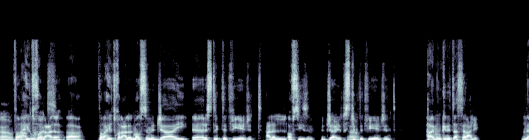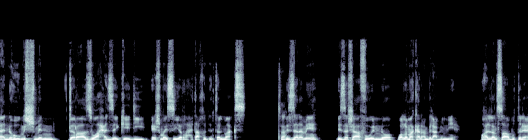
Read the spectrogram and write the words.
آه فراح يدخل max. على آه فراح يدخل على الموسم الجاي restricted free agent على ال off season الجاي restricted free agent هاي ممكن يتأثر عليه. لأنه هو مش من طراز واحد زي KD. إيش ما يصير راح تاخذ انت ال max صح. الزلمة إذا شافوا إنه والله ما كان عم بيلعب منيح وهلا انصاب وطلع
